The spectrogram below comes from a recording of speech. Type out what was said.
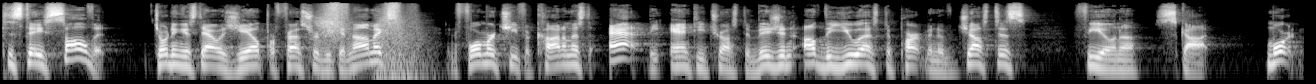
to stay solvent? Joining us now is Yale professor of economics and former chief economist at the Antitrust Division of the U.S. Department of Justice, Fiona Scott Morton.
